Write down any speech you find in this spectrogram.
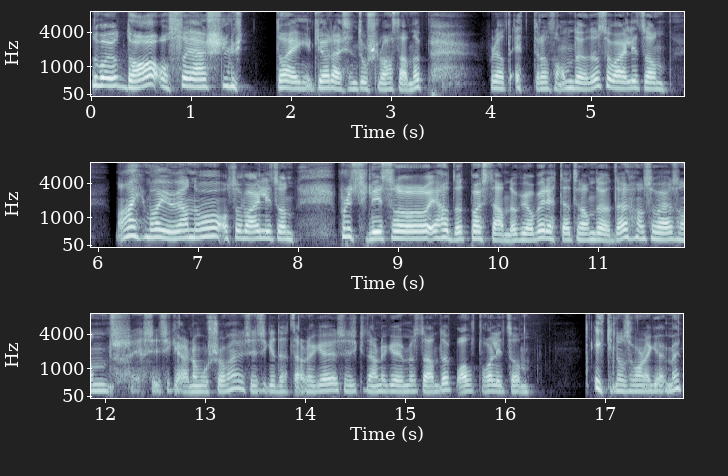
Det var jo da også jeg slutta egentlig å reise inn til Oslo og ha standup. Fordi at etter at han døde, så var jeg litt sånn Nei, hva gjør jeg nå? Og så var jeg litt sånn Plutselig så Jeg hadde et par standup-jobber rett etter han døde, og så var jeg sånn Jeg syns ikke jeg er noe morsom. Jeg syns ikke dette er noe gøy. Jeg syns ikke det er noe gøy med standup. Alt var litt sånn Ikke noe som var noe gøy mer.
